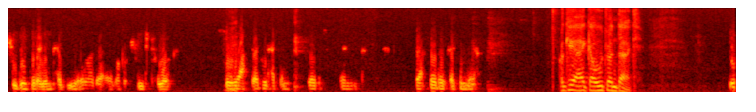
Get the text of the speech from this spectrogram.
should they get an interview or an opportunity to work. So yeah, that will happen first and yeah, third and second year. okay a ka utlwa ntate Yeah, well, um, ee jona ntate ke ne re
